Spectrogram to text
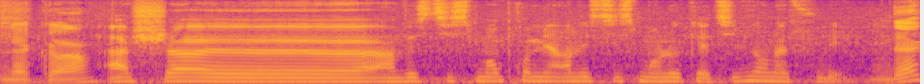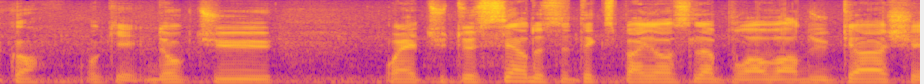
D'accord. achat euh, investissement, premier investissement locatif dans la foulée. D'accord. Ok. Donc tu, ouais, tu te sers de cette expérience-là pour avoir du cash et,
